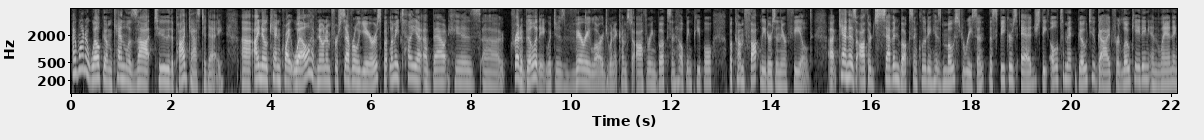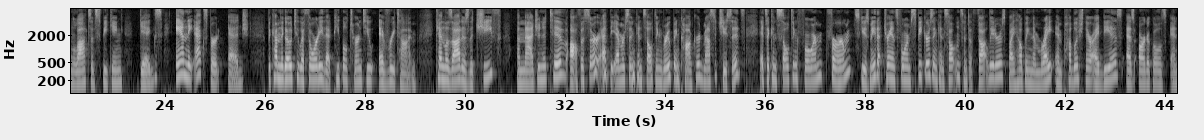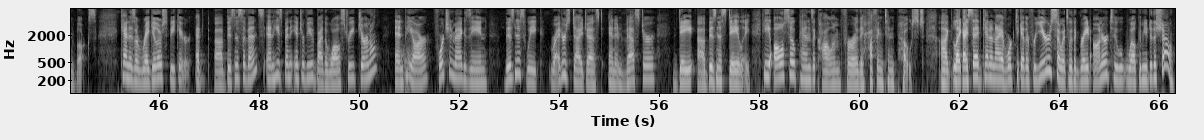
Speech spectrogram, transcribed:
I want to welcome Ken Lizotte to the podcast today. Uh, I know Ken quite well, have known him for several years, but let me tell you about his uh, credibility, which is very large when it comes to authoring books and helping people become thought leaders in their field. Uh, Ken has authored seven books, including his most recent, The Speaker's Edge, the ultimate go to guide for locating and landing lots of speaking gigs, and The Expert Edge Become the go to authority that people turn to every time. Ken Lizotte is the chief imaginative officer at the Emerson Consulting Group in Concord, Massachusetts. It's a consulting firm, firm, excuse me, that transforms speakers and consultants into thought leaders by helping them write and publish their ideas as articles and books. Ken is a regular speaker at uh, business events, and he's been interviewed by the Wall Street Journal, NPR, Fortune Magazine, Business Week, Writer's Digest, and Investor Day, uh, Business Daily. He also pens a column for the Huffington Post. Uh, like I said, Ken and I have worked together for years, so it's with a great honor to welcome you to the show.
